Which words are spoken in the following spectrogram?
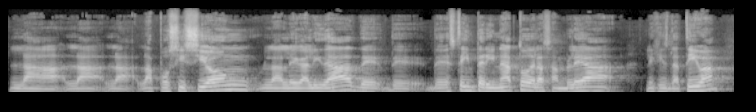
La, la, la, posición, la legalidad de, de, de, este interinato de la Asamblea Legislativa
